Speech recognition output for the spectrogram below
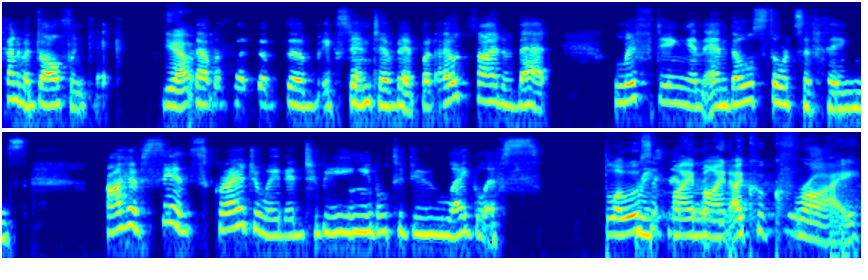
kind of a dolphin kick. Yeah. That was like the, the extent of it. But outside of that, lifting and, and those sorts of things, I have since graduated to being able to do leg lifts. Blows recently, my mind. I could cry.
